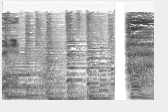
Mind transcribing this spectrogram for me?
は。はあ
